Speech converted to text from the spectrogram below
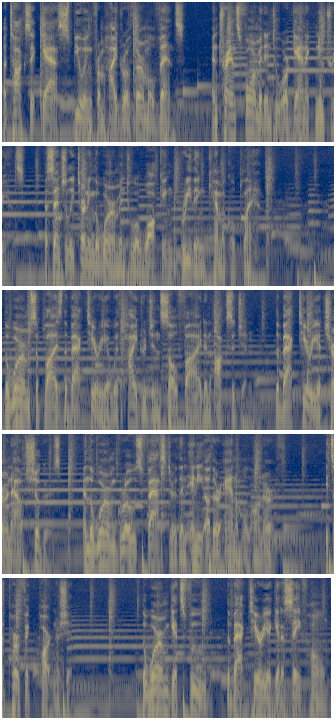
a toxic gas spewing from hydrothermal vents, and transform it into organic nutrients, essentially turning the worm into a walking, breathing chemical plant. The worm supplies the bacteria with hydrogen sulfide and oxygen. The bacteria churn out sugars, and the worm grows faster than any other animal on Earth. It's a perfect partnership. The worm gets food, the bacteria get a safe home,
